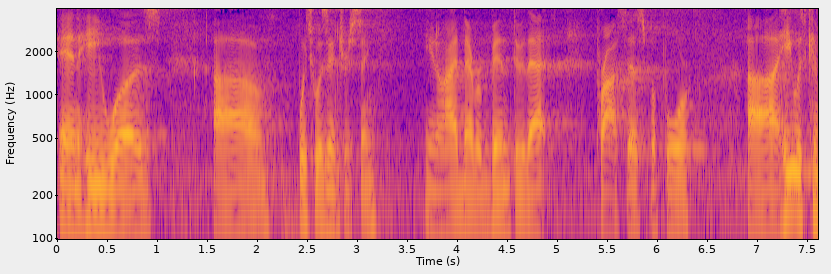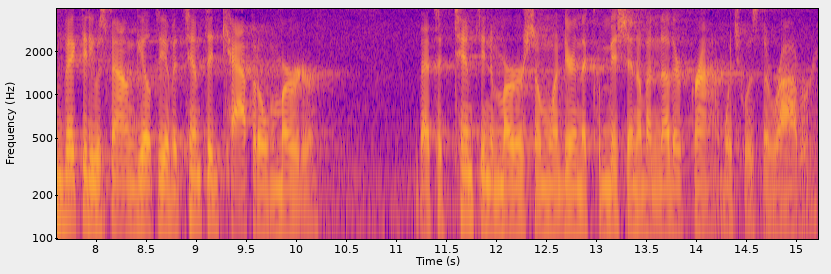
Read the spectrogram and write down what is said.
And he was, uh, which was interesting. You know, I'd never been through that process before. Uh, he was convicted, he was found guilty of attempted capital murder. That's attempting to murder someone during the commission of another crime, which was the robbery.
